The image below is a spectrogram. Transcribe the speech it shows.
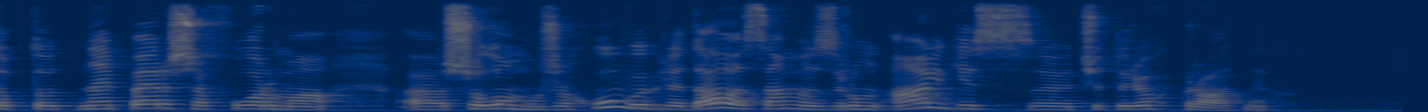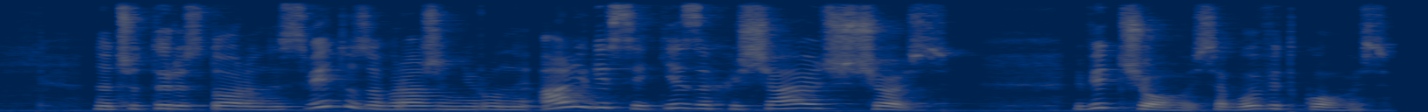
Тобто найперша форма шолому жаху виглядала саме з рун Альгіс е, чотирьохкратних. На чотири сторони світу зображені руни Альгіс, які захищають щось від чогось або від когось,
